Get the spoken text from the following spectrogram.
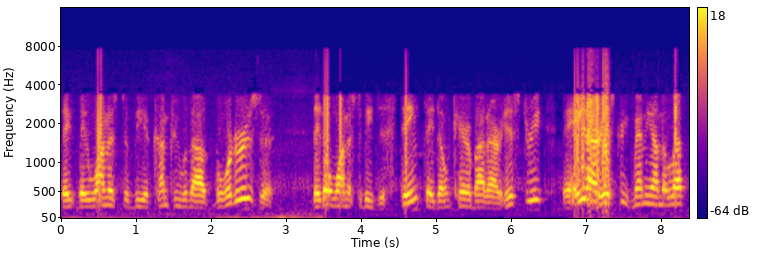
they they want us to be a country without borders. Uh, they don't want us to be distinct. They don't care about our history. They hate our history. Many on the left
